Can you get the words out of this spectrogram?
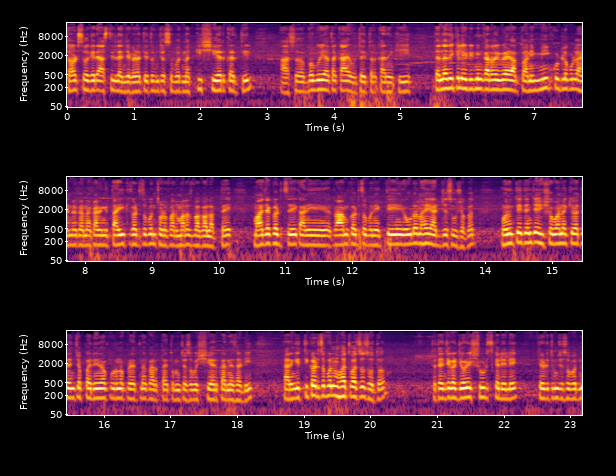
शॉर्ट्स वगैरे असतील त्यांच्याकडे ते तुमच्यासोबत नक्की शेअर करतील. असं बघूया आता काय होतं आहे तर. कारण की त्यांना देखील एडिटिंग करायला वेळ लागतो आणि मी कुठलं कुठलं हँडल करणार? कारण की ताईकडचं पण थोडंफार मलाच बघावं लागतं आहे माझ्याकडचं एक आणि रामकडचं पण एक. ते एवढं नाही ॲडजस्ट होऊ शकत. म्हणून ते त्यांच्या हिशोबानं किंवा त्यांच्या परिणामपूर्ण प्रयत्न करत आहे तुमच्यासोबत शेअर करण्यासाठी. कारण की तिकडचं पण महत्त्वाचंच होतं. तर त्यांच्याकडे जेवढे शूट्स केलेले तेवढे तुमच्यासोबत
